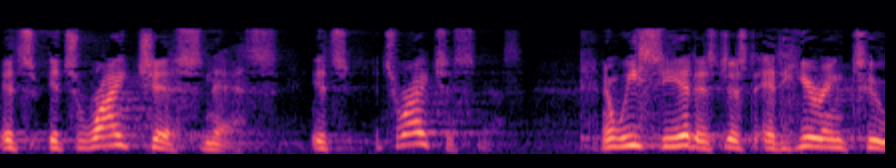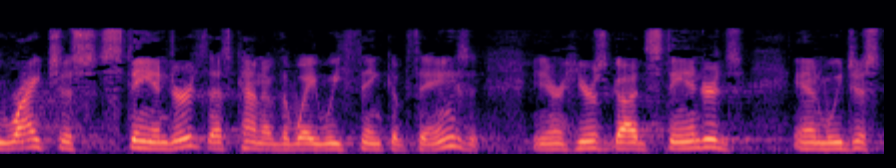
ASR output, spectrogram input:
It's, it's righteousness. It's, it's righteousness. And we see it as just adhering to righteous standards. That's kind of the way we think of things. You know, here's God's standards, and we just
